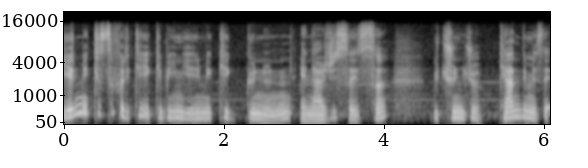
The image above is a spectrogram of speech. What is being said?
22.02.2022 gününün enerji sayısı 3. Kendimizi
